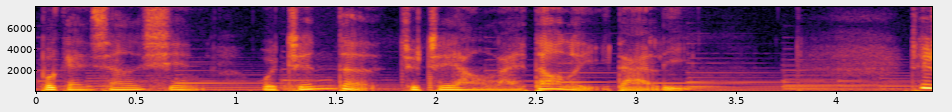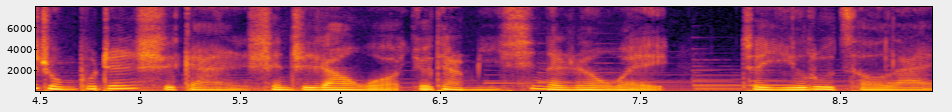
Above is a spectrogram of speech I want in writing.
不敢相信我真的就这样来到了意大利。这种不真实感甚至让我有点迷信的认为，这一路走来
